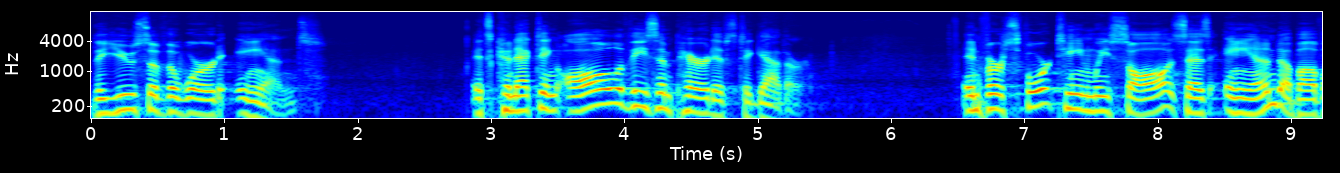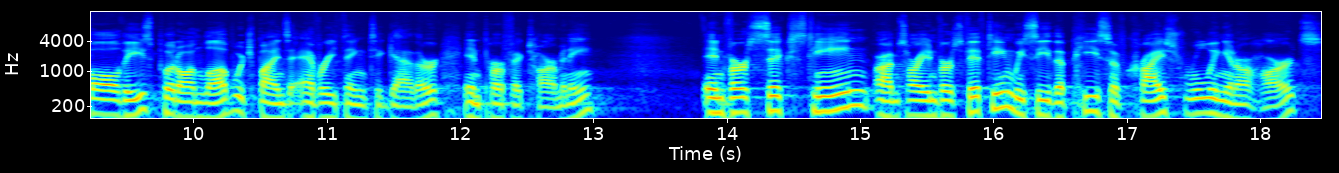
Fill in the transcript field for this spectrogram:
the use of the word and. It's connecting all of these imperatives together. In verse 14, we saw it says, And above all these, put on love, which binds everything together in perfect harmony. In verse 16, or I'm sorry, in verse 15, we see the peace of Christ ruling in our hearts.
